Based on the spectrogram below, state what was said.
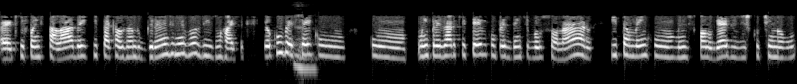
é, que foi instalada e que está causando grande nervosismo, Raíssa. Eu conversei é. com, com um empresário que teve com o presidente Bolsonaro e também com o ministro Paulo Guedes discutindo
